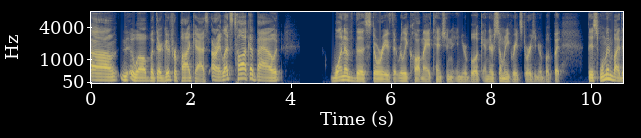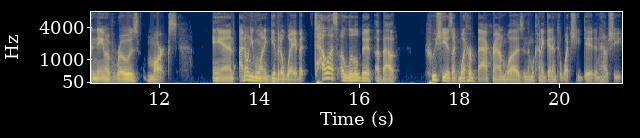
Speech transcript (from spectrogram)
um, well, but they're good for podcasts. All right, let's talk about one of the stories that really caught my attention in your book. And there's so many great stories in your book, but this woman by the name of Rose Marks. And I don't even want to give it away, but tell us a little bit about who she is, like what her background was, and then we'll kind of get into what she did and how she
